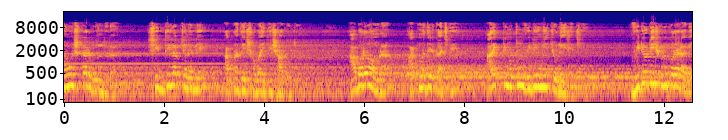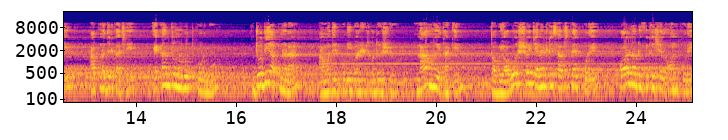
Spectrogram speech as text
নমস্কার বন্ধুরা, সিদ্ধিলাভ চ্যানেলে আপনাদের সবাইকে স্বাগত। আবারও আমরা আপনাদের কাছে আরেকটি নতুন ভিডিও নিয়ে চলে এসেছি। ভিডিওটি শুরু করার আগে আপনাদের কাছে একান্ত অনুরোধ করব, যদি আপনারা আমাদের পরিবারের সদস্য না হয়ে থাকেন, তবে অবশ্যই চ্যানেলটি সাবস্ক্রাইব করে অল নোটিফিকেশন অন করে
